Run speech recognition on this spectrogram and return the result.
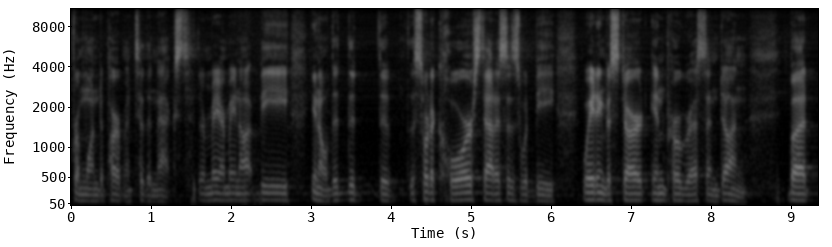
from one department to the next. There may or may not be, you know, the, the, the, the sort of core statuses would be waiting to start, in progress, and done. But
